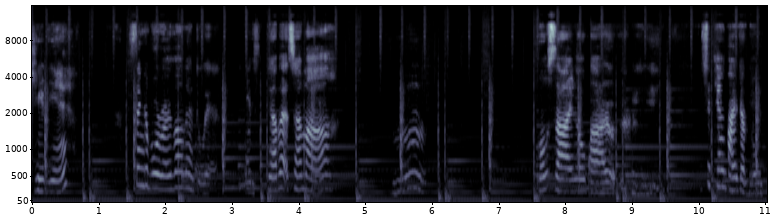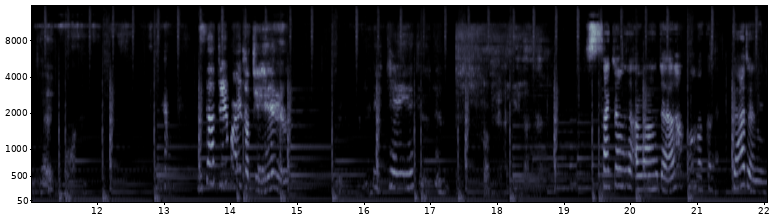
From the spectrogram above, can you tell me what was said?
ရေပြင်းစင်ကာပူ rival နဲ့တူရဲ့။ဒီဘက်အချမ်းမှာอืมမုတ်ဆိုင်တို့ပါတော့စကန်ပိုင်းတော့ဒီတာတေးပိုင်းတော့တယ် Okay. Cycle around the garden.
